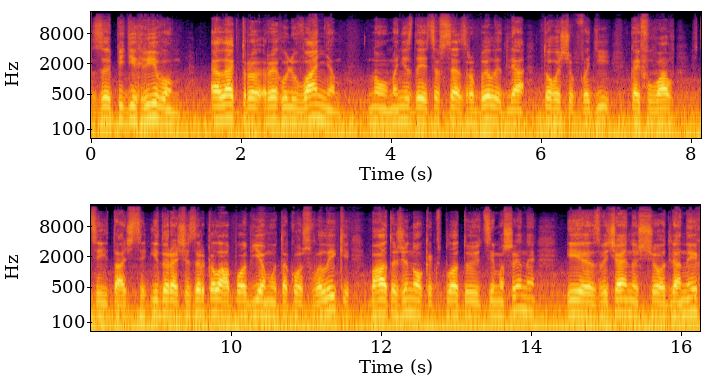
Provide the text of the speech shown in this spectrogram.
з підігрівом, електрорегулюванням. Ну, мені здається, все зробили для того, щоб водій кайфував в цій тачці. І, до речі, зеркала по об'єму також великі. Багато жінок експлуатують ці машини. І, звичайно, що для них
